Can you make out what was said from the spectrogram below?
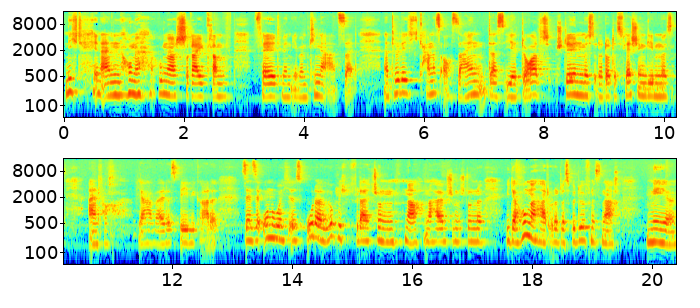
nicht in einen Hunger, Hungerschreikrampf fällt, wenn ihr beim Kinderarzt seid. Natürlich kann es auch sein, dass ihr dort stillen müsst oder dort das Flashing geben müsst, einfach ja, weil das Baby gerade sehr, sehr unruhig ist oder wirklich vielleicht schon nach einer halben Stunde, Stunde wieder Hunger hat oder das Bedürfnis nach Nähe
